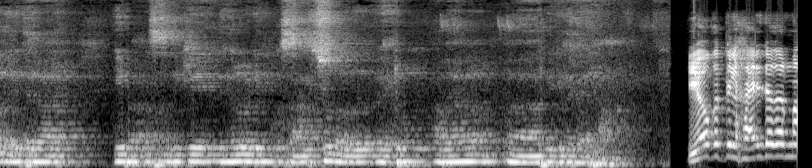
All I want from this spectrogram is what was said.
ജനസേനയ്ക്കുള്ള അവാർഡ് വരെ നേടിത്തരുവാനും ഈ ഭരണസമിതിക്ക് നിങ്ങൾ നമുക്ക് സാധിച്ചു എന്നുള്ളത് ഏറ്റവും അഭിമാനം അറിയിക്കുന്ന കാര്യമാണ്. യോഗത്തിൽ ഹരിതകർമ്മ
